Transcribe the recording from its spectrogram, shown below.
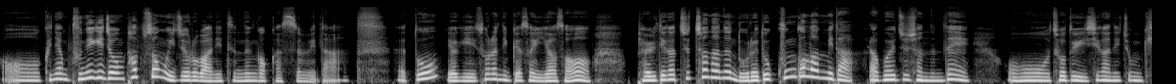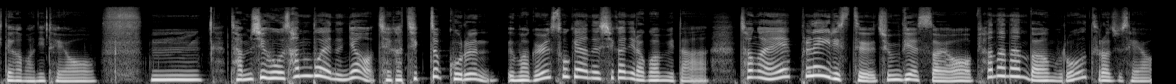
어, 그냥 분위기 좋은 팝송 위주로 많이 듣는 것 같습니다. 또, 여기 소라님께서 이어서, 별디가 추천하는 노래도 궁금합니다. 라고 해주셨는데, 어, 저도 이 시간이 좀 기대가 많이 돼요. 음, 잠시 후 3부에는요, 제가 직접 고른 음악을 소개하는 시간이라고 합니다. 청하의 플레이리스트 준비했어요. 편안한 마음으로 들어주세요.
